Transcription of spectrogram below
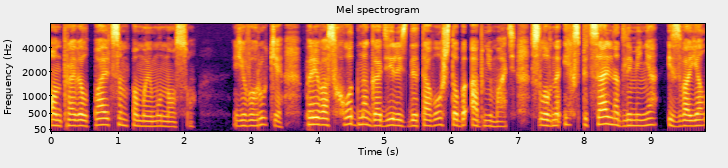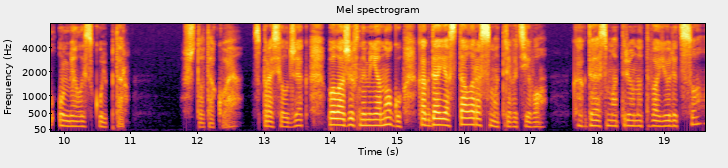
Он провел пальцем по моему носу. Его руки превосходно годились для того, чтобы обнимать, словно их специально для меня изваял умелый скульптор. «Что такое?» — спросил Джек, положив на меня ногу, когда я стала рассматривать его. «Когда я смотрю на твое лицо,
